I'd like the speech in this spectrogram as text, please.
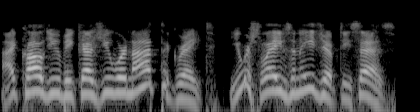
I called you because you were not the great. You were slaves in Egypt, he says.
